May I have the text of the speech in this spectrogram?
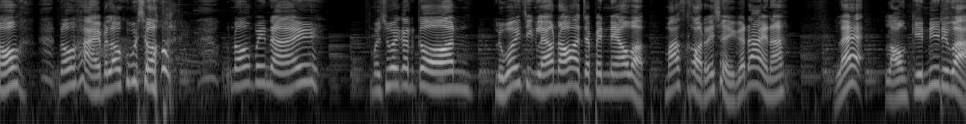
น้อง น้องหายไปแล้วคุณผู้ชม น้องไปไหน มาช่วยกันก่อน หรือว่าจริงๆแล้วน้องอาจจะเป็นแนวแบบมาสคอตเฉยๆก็ได้นะ และลองกินนี่ดีกว่า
